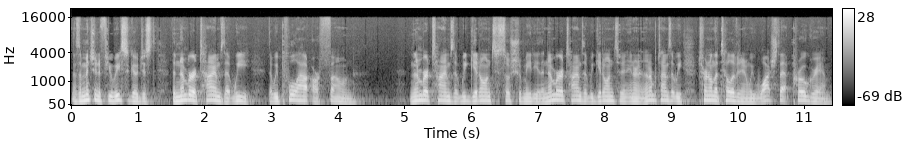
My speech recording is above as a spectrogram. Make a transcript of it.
As I mentioned a few weeks ago, just the number of times that we, that we pull out our phone, the number of times that we get onto social media, the number of times that we get onto the internet, the number of times that we turn on the television and we watch that program,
